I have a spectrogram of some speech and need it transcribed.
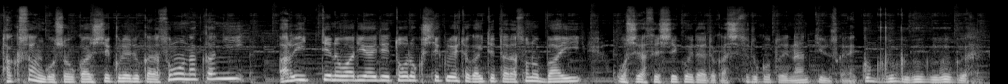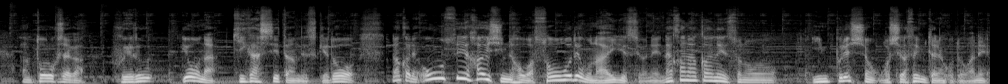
たくさんご紹介してくれるからその中にある一定の割合で登録してくれる人がいてたらその倍お知らせしてくれたりとかすることで何て言うんですかねグググググググあの登録者が増えるような気がしてたんですけどなんかね音声配信の方はそうでもないですよね。なかなかねそのインプレッションお知らせみたいなことがね、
